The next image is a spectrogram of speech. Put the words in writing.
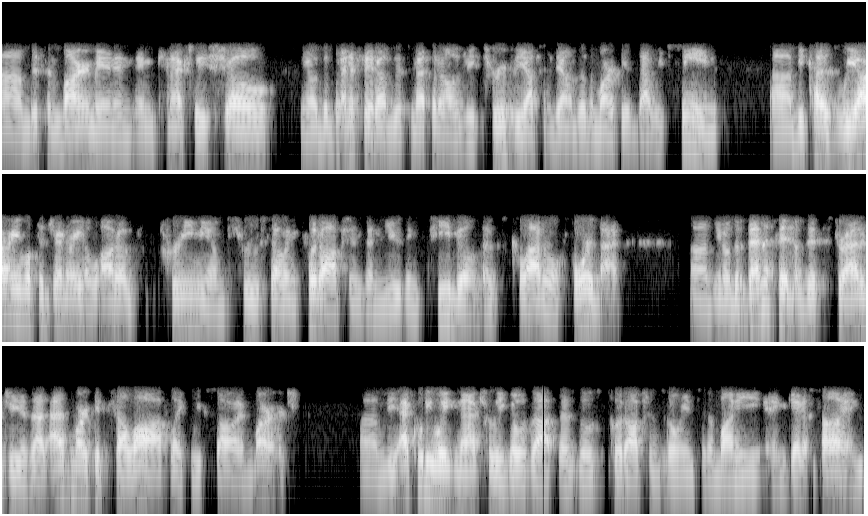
um, this environment and, and, can actually show you know the benefit of this methodology through the ups and downs of the market that we've seen uh, because we are able to generate a lot of premium through selling put options and using T-bills as collateral for that. Um, you know, the benefit of this strategy is that as markets sell off, like we saw in March, um, the equity weight naturally goes up as those put options go into the money and get assigned.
